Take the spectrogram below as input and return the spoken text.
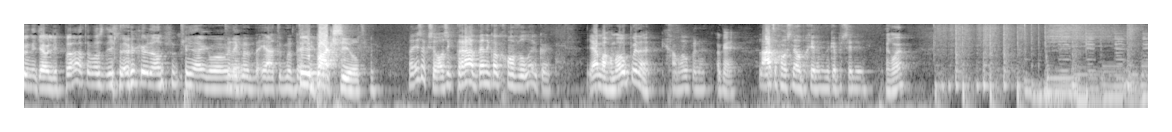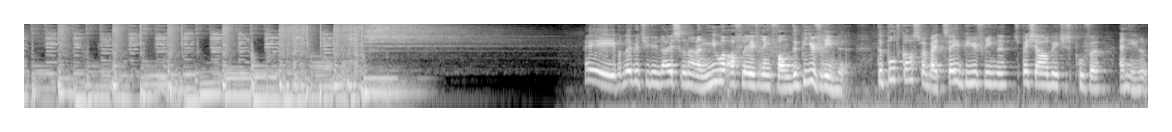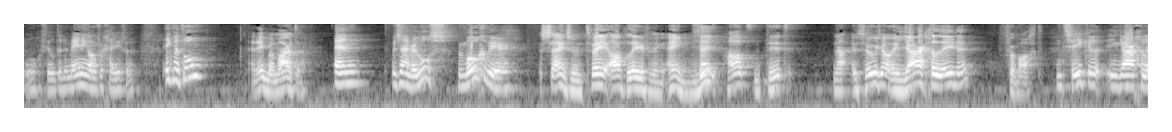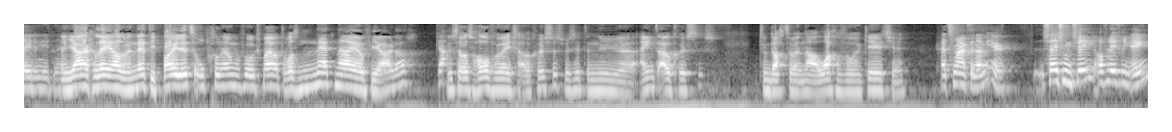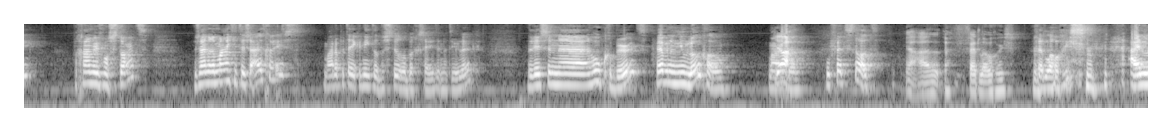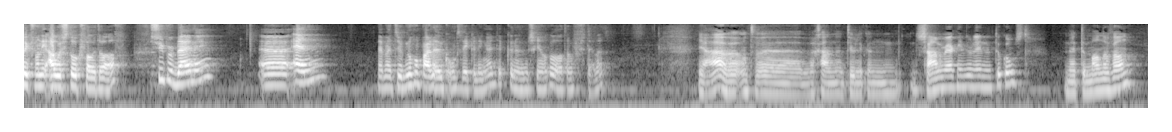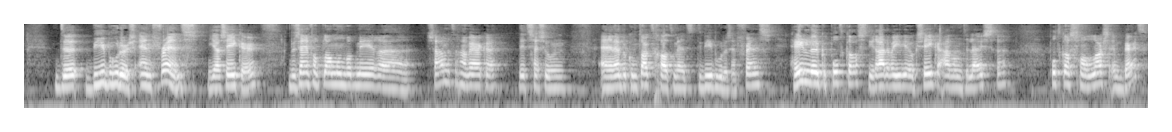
toen ik jou liet praten, was die leuker dan toen jij gewoon... Toen ik eh, me, ja, toen ik me toen je bak zielt. Dat is ook zo. Als ik praat ben ik ook gewoon veel leuker. Jij mag hem openen. Ik ga hem openen. Oké. Laten we gewoon snel beginnen, want ik heb er zin in. Echt hoor. Hey, wat leuk dat jullie luisteren naar een nieuwe aflevering van De Biervrienden. De podcast waarbij twee biervrienden speciaal biertjes proeven en hier een ongefilterde mening over geven. Ik ben Tom En ik ben Maarten. en we zijn weer los. We mogen weer. Seizoen 2, aflevering 1. Wie Zij- had dit nou, sowieso een jaar geleden verwacht? Zeker een jaar geleden niet. Nee. Een jaar geleden hadden we net die pilots opgenomen volgens mij, want dat was net na jouw verjaardag. Ja. Dus dat was halverwege augustus. We zitten nu eh, eind augustus. Toen dachten we, nou lachen voor een keertje. Het smaakte naar meer. Seizoen 2, aflevering 1. We gaan weer van start. We zijn er een maandje tussenuit geweest. Maar dat betekent niet dat we stil hebben gezeten natuurlijk. Er is een eh, hoop gebeurd. We hebben een nieuw logo. Maarten, Ja. hoe vet is dat? Ja, vet logisch. Vet logisch. Eindelijk van die oude stokfoto af. Super blij mee. Eh, en we hebben natuurlijk nog een paar leuke ontwikkelingen. Daar kunnen we misschien ook wel wat over vertellen. Ja, we- want we, gaan natuurlijk een samenwerking doen in de toekomst. Met de mannen van. De Bierbroeders en Friends, jazeker. We zijn van plan om wat meer eh, samen te gaan werken dit seizoen. En we hebben contact gehad met de Bierbroeders en Friends. Hele leuke podcast, die raden wij jullie ook zeker aan om te luisteren. Podcast van Lars en Bert.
